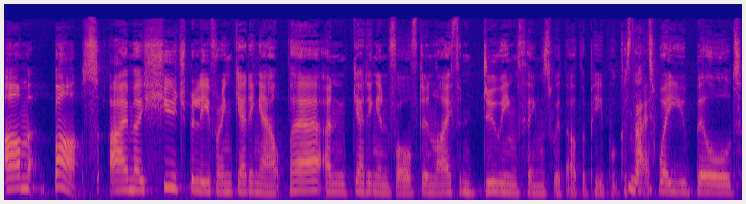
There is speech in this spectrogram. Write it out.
Um, but I'm a huge believer in getting out there and getting involved in life and doing things with other people because that's Right. where you build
